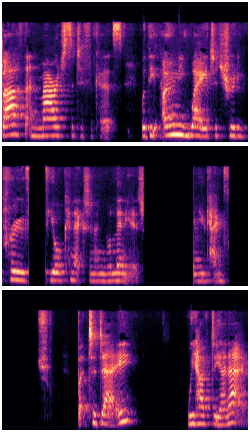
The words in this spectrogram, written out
birth and marriage certificates were the only way to truly prove your connection and your lineage where you came from. but today, we have DNA.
